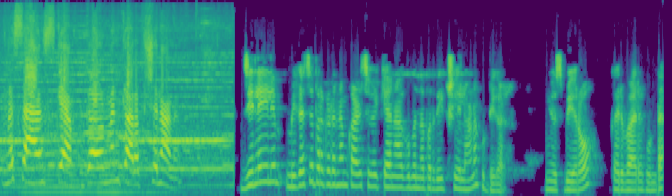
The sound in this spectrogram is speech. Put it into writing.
നമ്മുടെ സാൻസ് ക്യാമ്പ് ഗവൺമെന്റ് കറപ്ഷൻ ആണ്. ജില്ലയിലും മികച്ച പ്രകടനം കാഴ്ചവെക്കാനാകുമെന്ന പ്രതീക്ഷയിലാണ് കുട്ടികൾ. News bureau Karuvarakundu.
